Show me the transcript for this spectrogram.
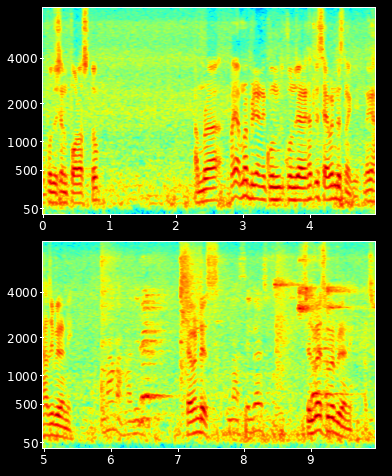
অপোজিশন পরাস্ত। আমরা ভাই আমরা বিরিয়ানি কোন কোন জায়গায় খাচ্ছি? সেভেন ডেজ নাকি? নাকি হাজি বিরিয়ানি? সেভেন ডেজ না সিলভার স্পুনের বিরিয়ানি? আচ্ছা।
